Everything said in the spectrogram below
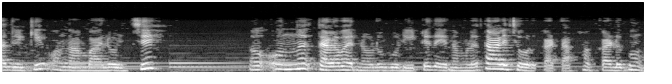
അതിലേക്ക് ഒന്നാം പാൽ ഒഴിച്ച് ഒന്ന് തിള കൂടിയിട്ട് ഇതേ നമ്മൾ താളിച്ച് കൊടുക്കാം കേട്ടോ കടുകും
